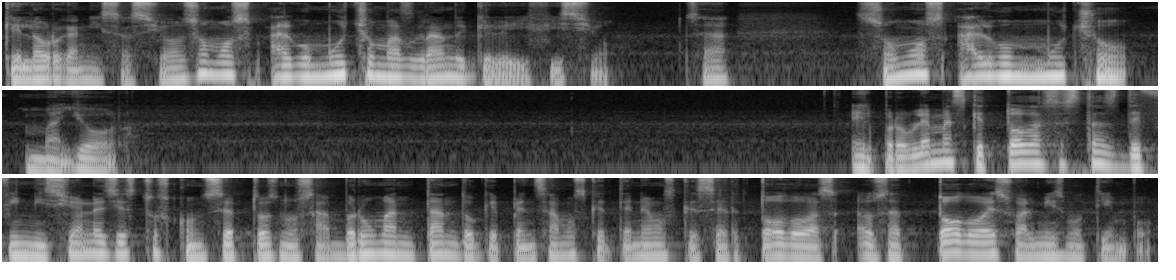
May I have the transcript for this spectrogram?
que la organización. Somos algo mucho más grande que el edificio. O sea, somos algo mucho mayor. El problema es que todas estas definiciones y estos conceptos nos abruman tanto que pensamos que tenemos que ser todo, o sea, todo eso al mismo tiempo.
